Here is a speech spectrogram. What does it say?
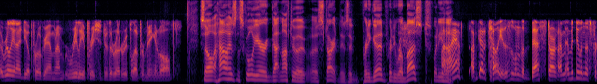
a really an ideal program, and I'm really appreciative of the Rotary Club for being involved. So, how has the school year gotten off to a, a start? Is it pretty good, pretty robust? What do you think? I have, I've got to tell you, this is one of the best starts. I've been doing this for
